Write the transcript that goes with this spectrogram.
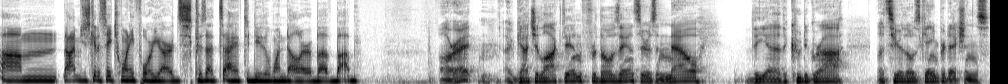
um, I'm just going to say 24 yards because I have to do the $1 above Bob. All right, I've got you locked in for those answers, and now the uh, the coup de grace. Let's hear those game predictions.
